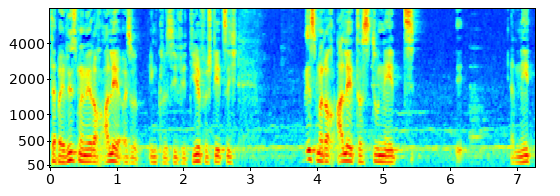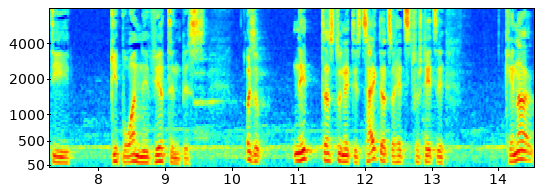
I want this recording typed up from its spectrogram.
dabei wissen wir doch alle, also inklusive dir, versteht sich, wissen wir doch alle, dass du nicht, ja, nicht die geborene Wirtin bist. Also, nicht, dass du nicht das Zeug dazu hättest, versteht sie. Kenner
